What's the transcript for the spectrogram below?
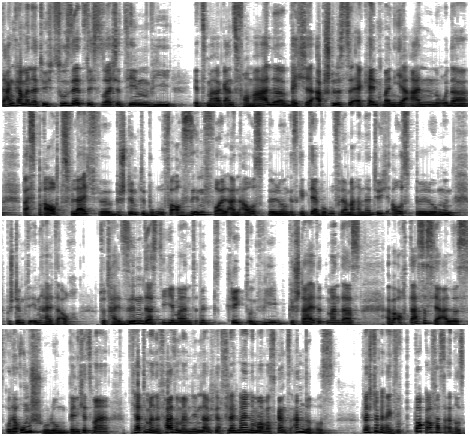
dann kann man natürlich zusätzlich solche Themen wie jetzt mal ganz formale, welche Abschlüsse erkennt man hier an oder was braucht es vielleicht für bestimmte Berufe auch sinnvoll an Ausbildung. Es gibt ja Berufe, da machen natürlich Ausbildung und bestimmte Inhalte auch total Sinn, dass die jemand mitkriegt und wie gestaltet man das. Aber auch das ist ja alles. Oder Umschulung. Wenn ich jetzt mal, ich hatte mal eine Phase in meinem Leben, da habe ich gedacht, vielleicht mache ich noch mal was ganz anderes. Vielleicht habe ich eigentlich Bock auf was anderes.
